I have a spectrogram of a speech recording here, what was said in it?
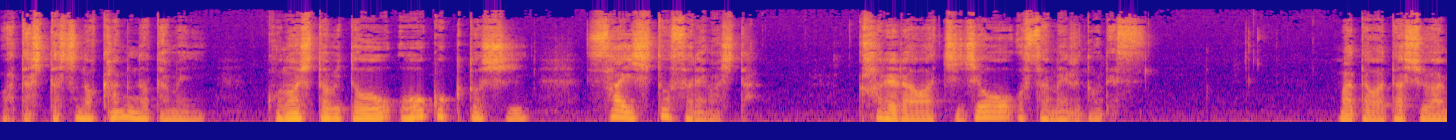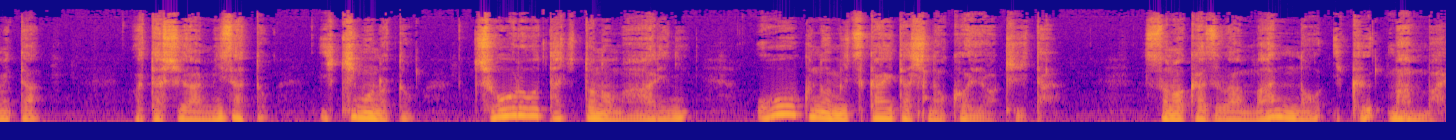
私たちの神のためにこの人々を王国とし祭司とされました。彼らは地上を治めるのです。また私は見た。私はミザと生き物と長老たちとの周りに多くの見つかいたちの声を聞いた。その数は万の幾万倍、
